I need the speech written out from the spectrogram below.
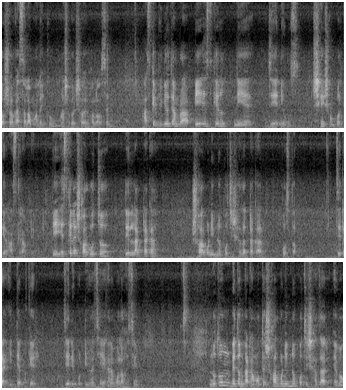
দর্শক, আসসালামু আলাইকুম। আশা করি সবাই ভালো আছেন। আজকের ভিডিওতে আমরা পে স্কেল নিয়ে যে নিউজ সেই সম্পর্কের আজকের আপডেট পে স্কেলে সর্বোচ্চ দেড় লাখ টাকা, সর্বনিম্ন পঁচিশ হাজার টাকার প্রস্তাব, যেটা ইত্তেফাকের যে রিপোর্টটি হয়েছে, এখানে বলা হয়েছে, নতুন বেতন কাঠামোতে সর্বনিম্ন পঁচিশ হাজার এবং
